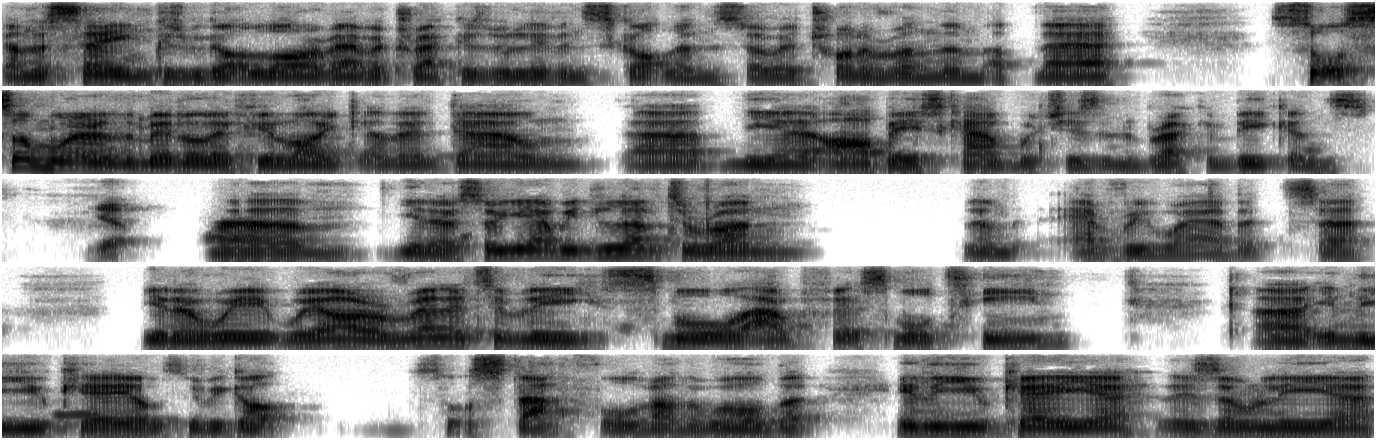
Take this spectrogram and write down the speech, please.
and the same because we've got a lot of Evertrekkers who live in Scotland, so we're trying to run them up there, sort of somewhere in the middle, if you like, and then down uh, near our base camp, which is in the Brecon Beacons. Yeah. Um, you know, so yeah, we'd love to run them everywhere, but uh, you know, we we are a relatively small outfit, small team uh, in the UK. Obviously, we got sort of staff all around the world, but in the UK, yeah, there's only uh,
